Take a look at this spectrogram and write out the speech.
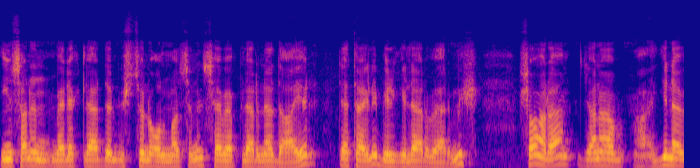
insanın meleklerden üstün olmasının sebeplerine dair detaylı bilgiler vermiş. Sonra Cenab yine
